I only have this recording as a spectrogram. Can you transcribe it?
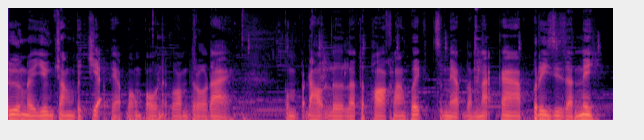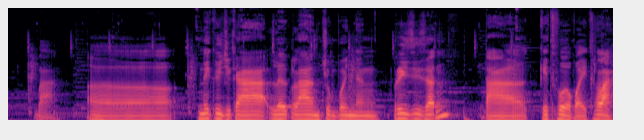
រឿងដែលយើងចង់បញ្ជាក់ប្រាប់បងប្អូនអ្នកគ្រប់គ្រងដែរកុំបដោតលើលទ្ធផលខ្លាំងពេកសម្រាប់ដំណាក់កាល pre season នេះបាទអឺនេះគឺជាការលើកឡើងជុំវិញនឹង pre season តើគេធ្វើអ្វីខ្លះ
